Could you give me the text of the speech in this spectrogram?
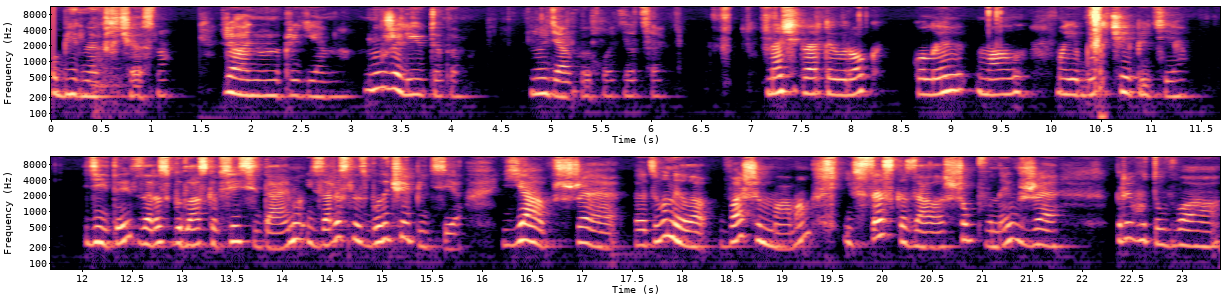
Обідно, якщо чесно. Реально неприємно. Ну, жалію тебе. Ну, дякую хоч за це. На четвертий урок, коли мал, має бути чаєпітія. Діти, зараз, будь ласка, всі сідаємо, і зараз нас буде чаєпітія. Я вже е, дзвонила вашим мамам і все сказала, щоб вони вже приготували,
